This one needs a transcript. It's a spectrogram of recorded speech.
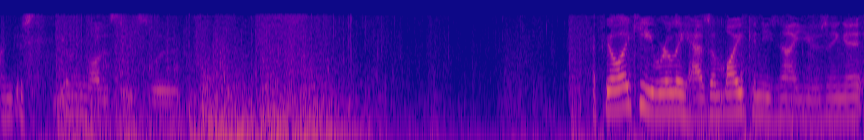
I'm just stealing all this dude's loot. I feel like he really has a mic and he's not using it.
